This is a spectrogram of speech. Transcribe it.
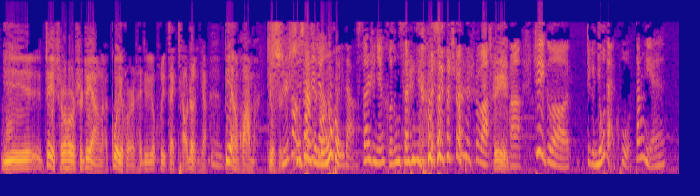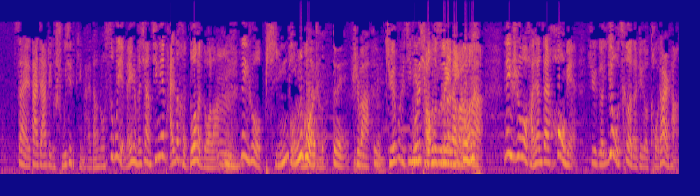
你这时候是这样了，过一会儿他就又会再调整一下，变化嘛，就是时尚时尚是这样轮回的。三十年河东，三十年河西的事儿是吧？对啊，这个这个牛仔裤当年。在大家这个熟悉的品牌当中，似乎也没什么像今天牌子很多很多了。嗯那个时候苹果苹果对是吧？对绝不是今不是天乔布斯的那个啊。那个时候好像在后面这个右侧的这个口袋上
